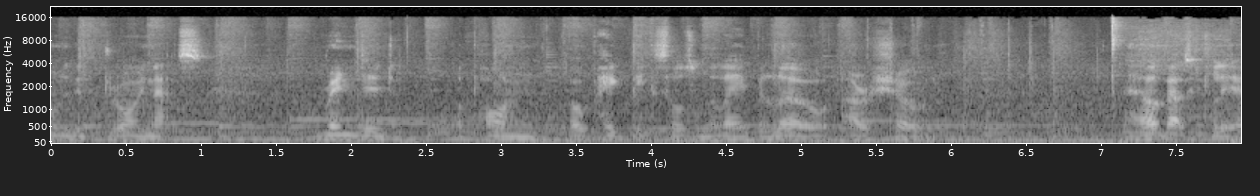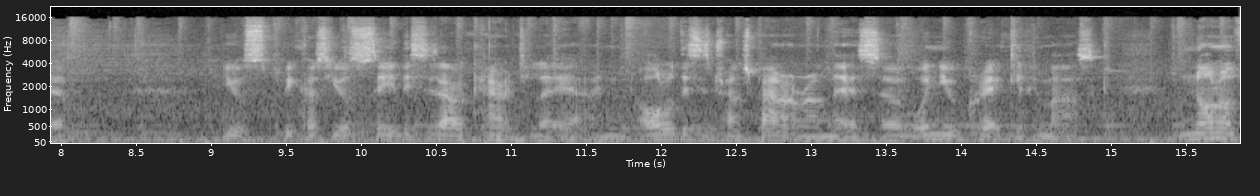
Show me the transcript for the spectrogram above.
only the drawing that's rendered upon opaque pixels on the layer below are shown. I hope that's clear. You'll, because you'll see this is our character layer and all of this is transparent around there so when you create a clipping mask none of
